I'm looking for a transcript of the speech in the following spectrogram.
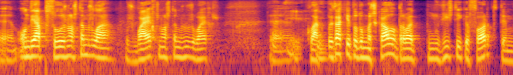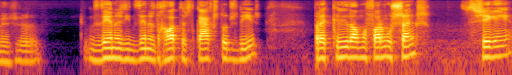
Uh, onde há pessoas, nós estamos lá. Os bairros, nós estamos nos bairros. É, claro, depois há aqui toda uma escala, um trabalho de logística forte, temos eh, dezenas e dezenas de rotas de carros todos os dias, para que de alguma forma os sangues cheguem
